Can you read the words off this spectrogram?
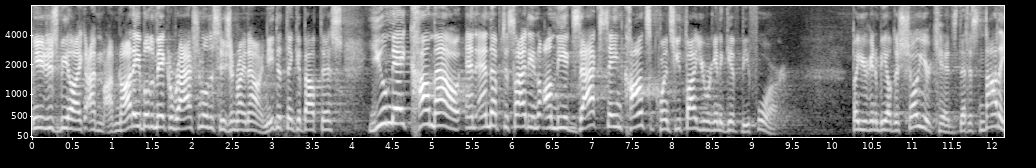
You need to just be like, I'm, I'm not able to make a rational decision right now. I need to think about this. You may come out and end up deciding on the exact same consequence you thought you were going to give before. But you're going to be able to show your kids that it's not a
